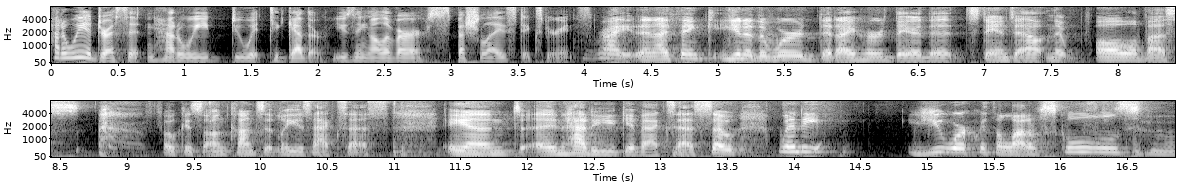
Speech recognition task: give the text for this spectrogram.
how do we address it and how do we do it together using all of our specialized experience Right. And I think, you know, the word that I heard there that stands out and that all of us focus on constantly is access. And and how do you give access? So, Wendy, you work with a lot of schools. Mm-hmm.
